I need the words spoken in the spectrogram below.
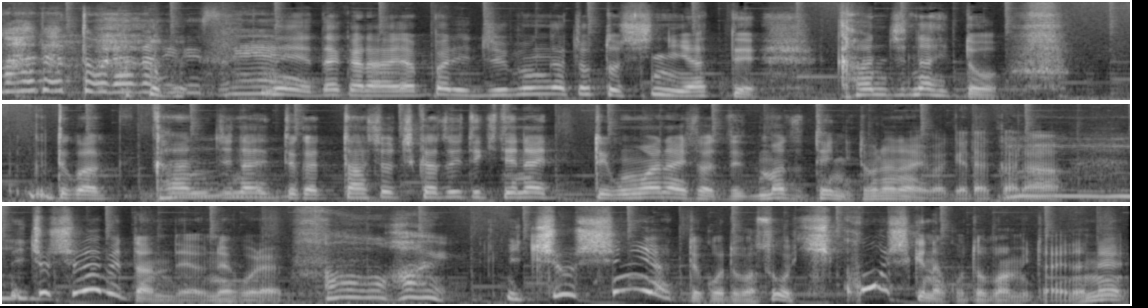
まだ取らないですね。ね、だからやっぱり自分がちょっとシニアって感じないととか感じないというか多少近づいてきてないって思わない人はまず手に取らないわけだから。うん。一応調べたんだよねこれ。はい。一応シニアって言葉すごい非公式な言葉みたいなね、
